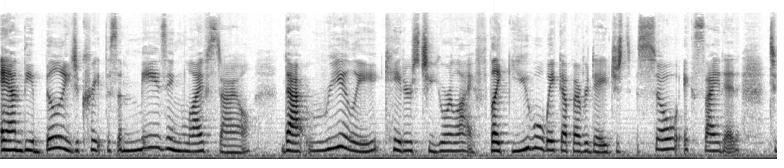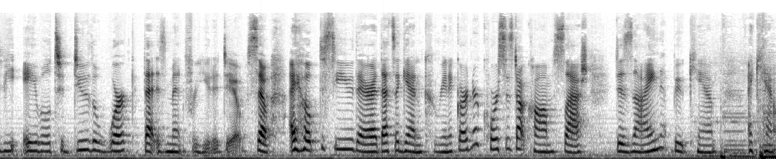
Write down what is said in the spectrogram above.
and the ability to create this amazing lifestyle that really caters to your life. Like you will wake up every day just so excited to be able to do the work that is meant for you to do. So I hope to see you there. That's again, karinagardnercourses.com slash design bootcamp. I can't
